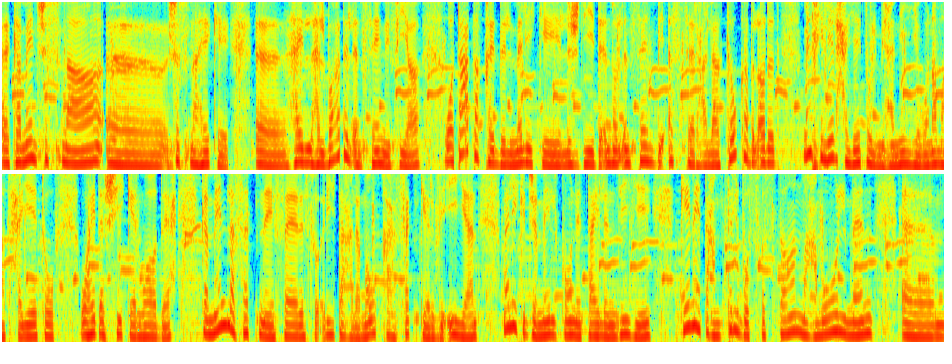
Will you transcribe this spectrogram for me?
آه كمان شفنا آه شفنا هيك آه هالبعد الإنساني فيها. وتعتقد الملكة الجديده إنه الإنسان بيأثر على كوكب الأرض من خلال حياته المهنية ونمط حياته وهذا الشيء كان واضح. كمان لفتني فارس وقريتها على موقع فكر بقيا ملكة جمال كون التايلنديه كانت عم تلبس فستان معمول من آه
